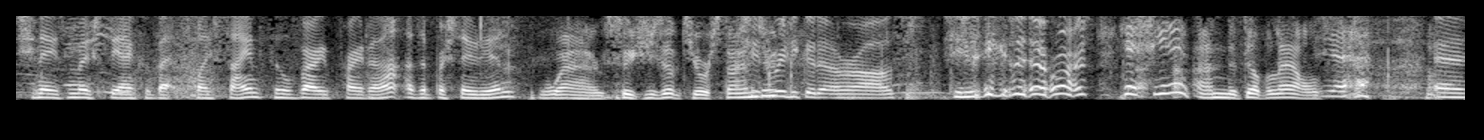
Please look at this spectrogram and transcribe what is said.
She knows most of the alphabets by sound. Feel very proud of that as a Bristolian. Wow, so she's up to your standard? She's really good at her R's. She's really good at her words. Yes, she is. and the double L's. yeah.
